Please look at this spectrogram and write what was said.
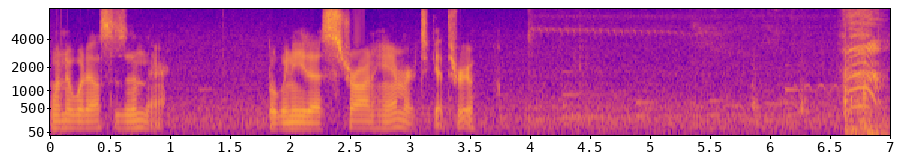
Wonder what else is in there. But we need a strong hammer to get through. Oh,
